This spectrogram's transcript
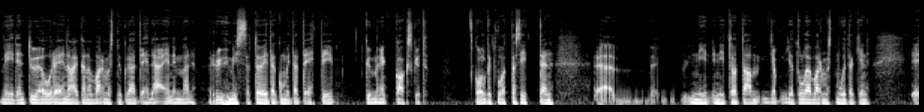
meidän työureen aikana, varmasti nykyään tehdään enemmän ryhmissä töitä kuin mitä tehtiin 10, 20, 30 vuotta sitten. Niin, niin tota, ja, ja tulee varmasti muitakin e,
